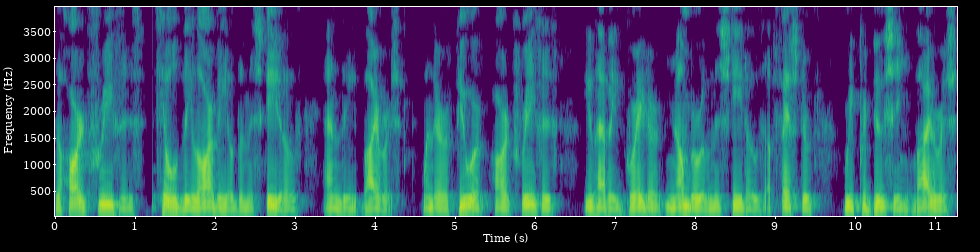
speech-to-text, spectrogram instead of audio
The hard freezes kill the larvae of the mosquitoes and the virus. When there are fewer hard freezes, you have a greater number of mosquitoes, a faster reproducing virus,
